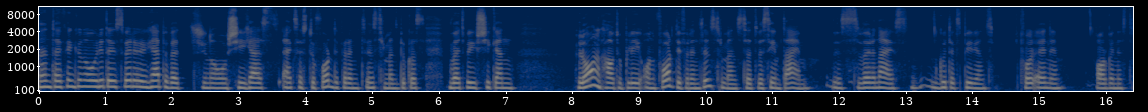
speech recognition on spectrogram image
and I think you know Rita is very happy that you know she has access to four different instruments because that way she can learn how to play on four different instruments at the same time. It's very nice, good experience for any organist.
